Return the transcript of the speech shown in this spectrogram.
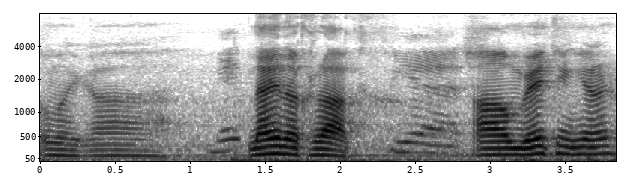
Oh my god. Nine o'clock. Yes. I'm waiting here.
